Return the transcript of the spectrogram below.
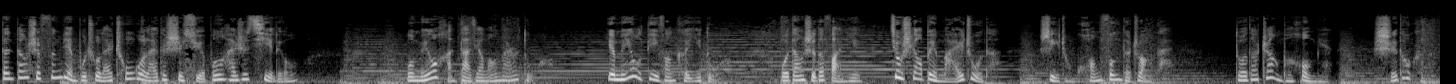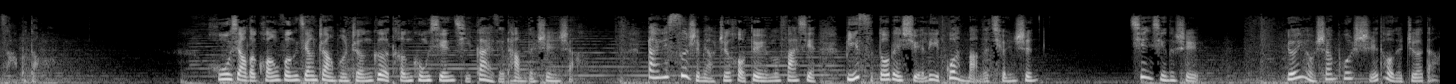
但当时分辨不出来冲过来的是雪崩还是气流。我没有喊大家往哪儿躲，也没有地方可以躲。我当时的反应就是要被埋住的，是一种狂风的状态。躲到帐篷后面，石头可能砸不到。呼啸的狂风将帐篷整个腾空掀起，盖在他们的身上。大约四十秒之后，队员们发现彼此都被雪粒灌满了全身。庆幸的是。由于有山坡石头的遮挡，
